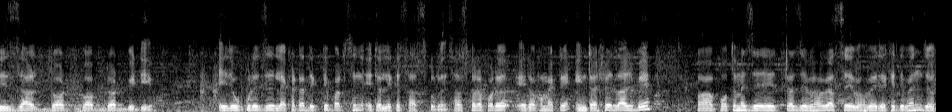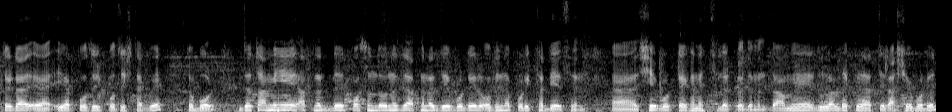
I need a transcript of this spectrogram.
result dot gov dot BD এই যে উপরে যে লেখাটা দেখতে পাচ্ছেন, এটা লেখে সার্চ করবেন। সার্চ করার পরে এরকম একটা ইন্টারফেস আসবে। প্রথমে যেটা যেভাবে আছে এভাবে রেখে দেবেন, যেহেতু এটা ইয়ার পঁচিশ পঁচিশ থাকবে, তো বোর্ড যেহেতু আমি আপনাদের পছন্দ অনুযায়ী আপনারা যে বোর্ডের অধীনে পরীক্ষা দিয়েছেন সেই বোর্ডটা এখানে সিলেক্ট করে দেবেন। তো আমি রেজাল্ট দেখতে যাচ্ছি রাজশাহী বোর্ডের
